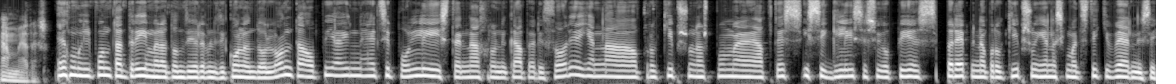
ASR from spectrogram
10 μέρες. Έχουμε λοιπόν τα τριήμερα των διερευνητικών εντολών, τα οποία είναι έτσι πολύ στενά χρονικά περιθώρια για να προκύψουν ας πούμε αυτές οι συγκλήσεις οι οποίες πρέπει να προκύψουν για να σχηματιστεί κυβέρνηση.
